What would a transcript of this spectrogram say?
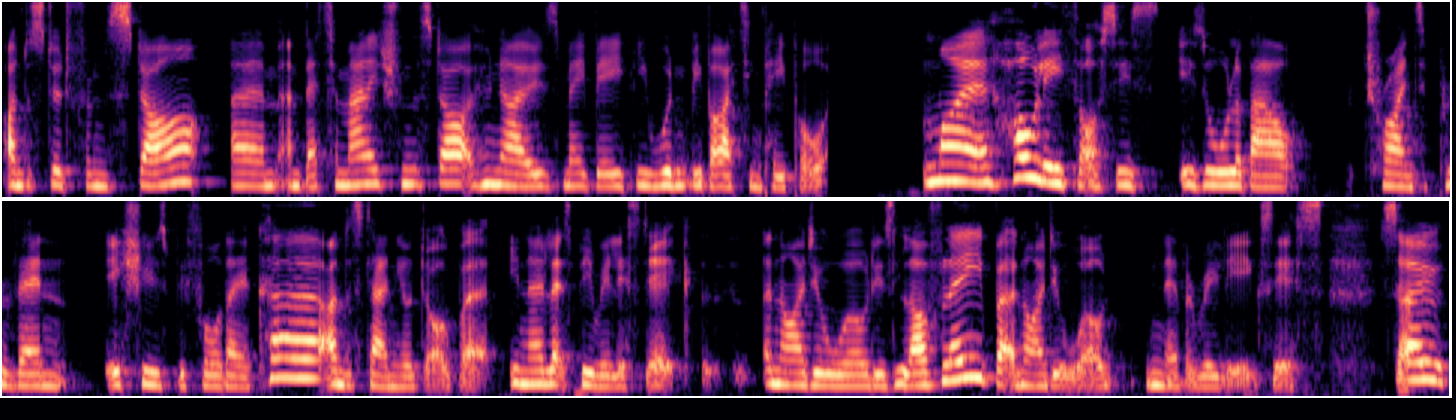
understood from the start um, and better managed from the start, who knows, maybe he wouldn't be biting people. My whole ethos is is all about trying to prevent issues before they occur, understand your dog. But, you know, let's be realistic. An ideal world is lovely, but an ideal world never really exists. So,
